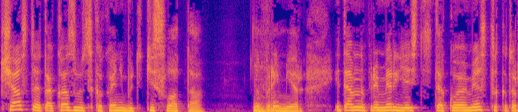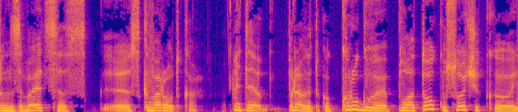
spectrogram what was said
часто это оказывается какая-нибудь кислота например. И там, например, есть такое место, которое называется э, сковородка. Это, правда, такое круглое плато, кусочек э,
